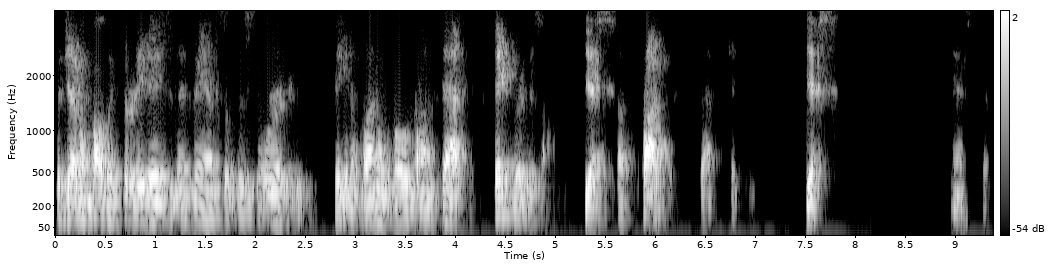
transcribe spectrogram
the general public thirty days in advance of this board taking a final vote on that particular design. yes, A project, that particular. yes. aspect.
